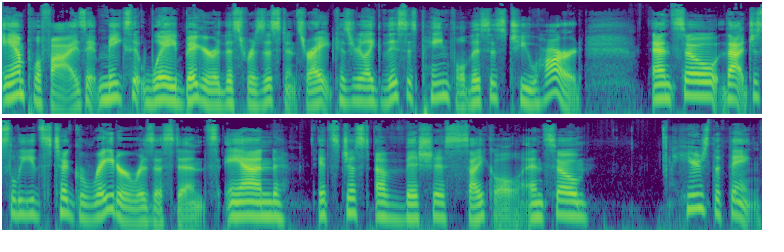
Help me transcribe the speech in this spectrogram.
amplifies. It makes it way bigger, this resistance, right? Because you're like, this is painful, this is too hard. And so that just leads to greater resistance. And it's just a vicious cycle. And so here's the thing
